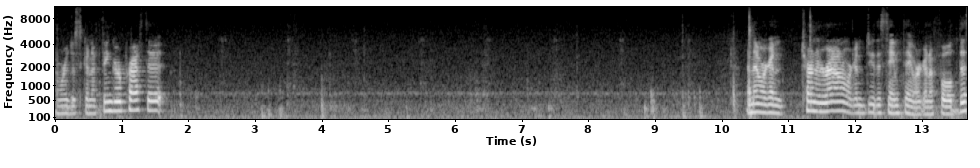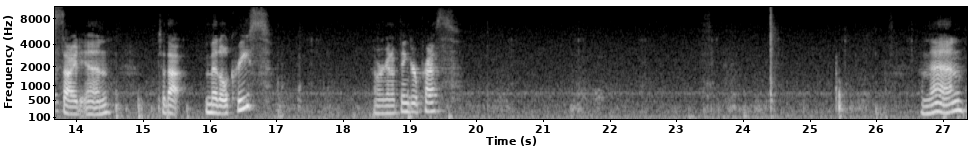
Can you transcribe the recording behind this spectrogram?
And we're just going to finger press it And then we're going to turn it around and we're going to do the same thing. We're going to fold this side in to that middle crease. And we're going to finger press. And then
